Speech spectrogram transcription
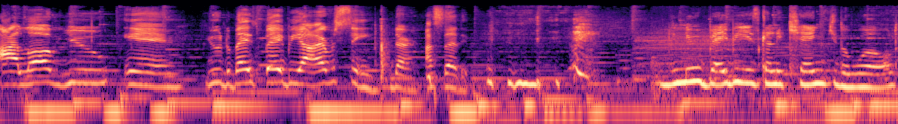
I love you and you the best baby I ever seen. There, I said it. The new baby is gonna change the world.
